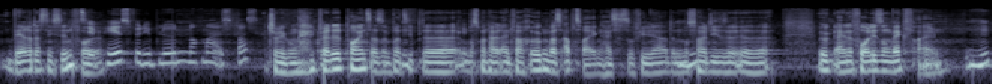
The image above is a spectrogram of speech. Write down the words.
wäre das nicht sinnvoll? CPs für die Blöden nochmal ist was? Entschuldigung, Credit Points, also im Prinzip äh, okay. muss man halt einfach irgendwas abzweigen, heißt es so viel, ja. Dann mhm. muss halt diese äh, irgendeine Vorlesung wegfallen. Mhm.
